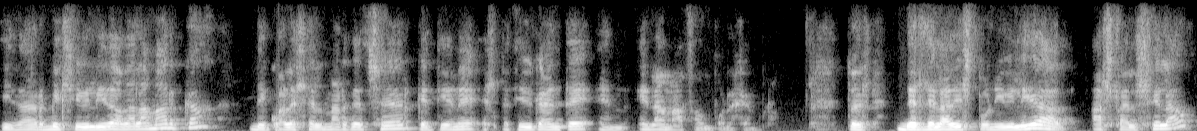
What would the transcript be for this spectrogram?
y dar visibilidad a la marca de cuál es el market share que tiene específicamente en, Amazon, por ejemplo. Entonces, desde la disponibilidad hasta el sellout,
